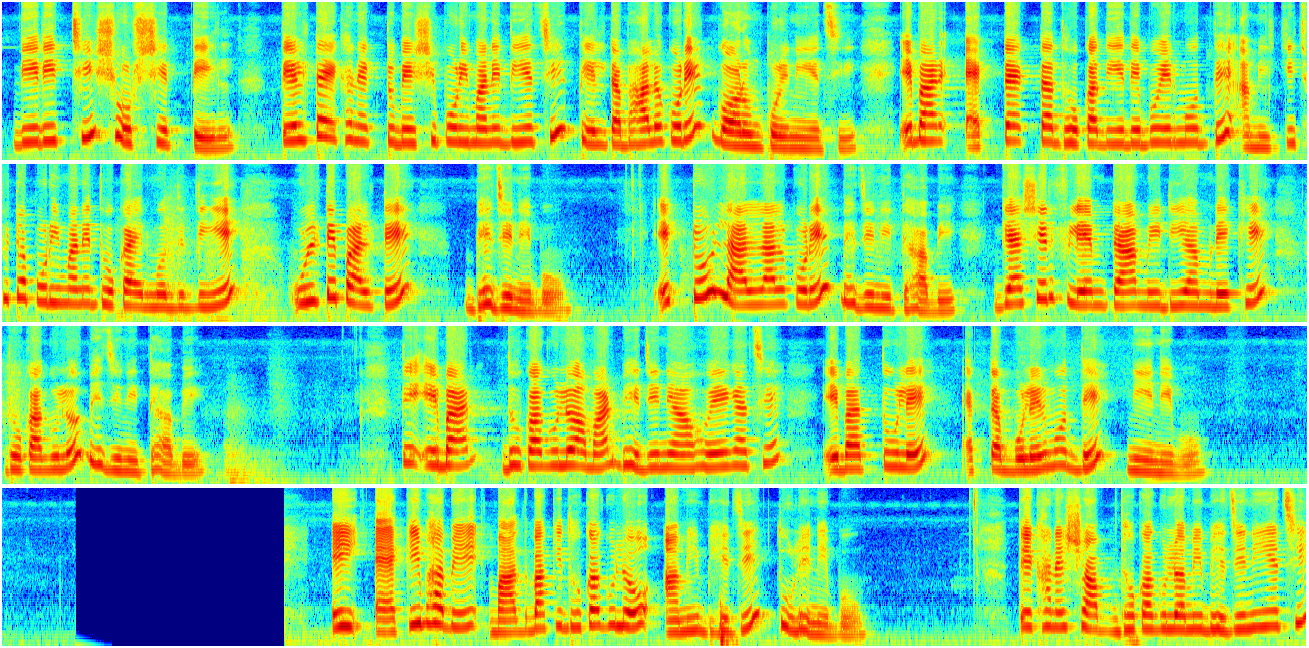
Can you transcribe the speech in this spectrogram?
দিয়ে দিচ্ছি সর্ষের তেল। তেলটা এখানে একটু বেশি পরিমাণে দিয়েছি। তেলটা ভালো করে গরম করে নিয়েছি। এবার একটা একটা ধোকা দিয়ে দেবো এর মধ্যে। আমি কিছুটা পরিমাণে ধোকা এর মধ্যে দিয়ে উল্টে পাল্টে ভেজে নেব। একটু লাল লাল করে ভেজে নিতে হবে। গ্যাসের ফ্লেমটা মিডিয়াম রেখে ধোকাগুলো ভেজে নিতে হবে। তো এবার ধোকাগুলো আমার ভেজে নেওয়া হয়ে গেছে। এবার তুলে একটা বোলের মধ্যে নিয়ে নেব। এই একইভাবে বাদবাকি ধোকাগুলো আমি ভেজে তুলে নেব। তো এখানে সব ধোকাগুলো আমি ভেজে নিয়েছি।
